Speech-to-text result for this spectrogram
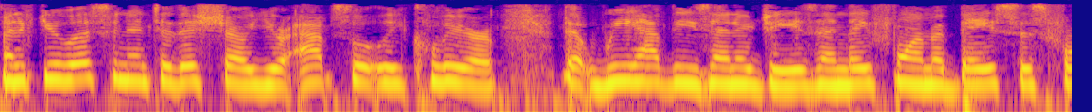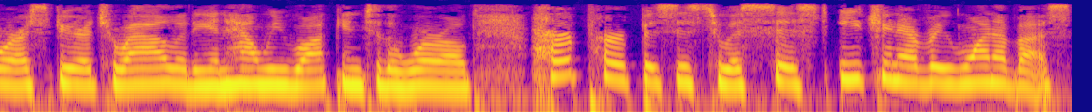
And if you listen into this show, you're absolutely clear that we have these energies and they form a basis for our spirituality and how we walk into the world. Her purpose is to assist each and every one of us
